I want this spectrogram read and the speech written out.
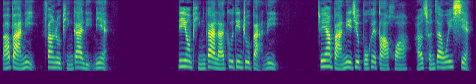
把板栗放入瓶盖里面，利用瓶盖来固定住板栗，这样板栗就不会打滑而存在危险。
